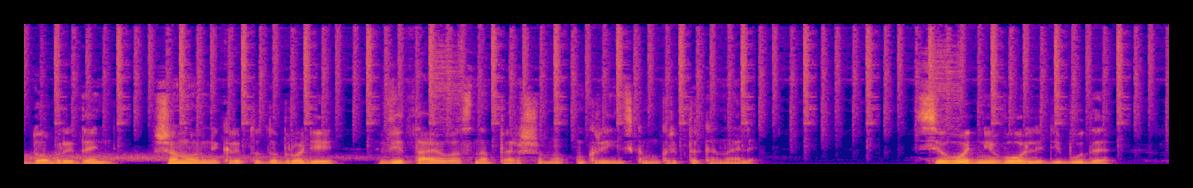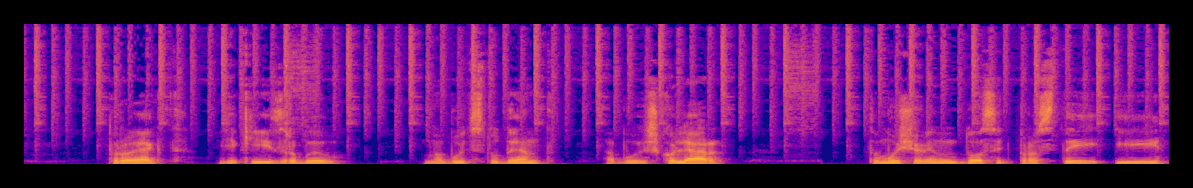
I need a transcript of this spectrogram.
Добрий день, шановні криптодобродії. Вітаю вас на першому українському криптоканалі. Сьогодні в огляді буде проект, який зробив, мабуть, студент або і школяр, тому що він досить простий і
